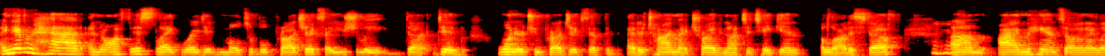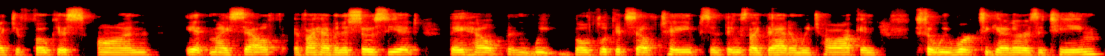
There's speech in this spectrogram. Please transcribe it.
I never had an office like where I did multiple projects. I usually d- did one or two projects at the at a time. I tried not to take in a lot of stuff. Mm-hmm. Um, I'm hands on. I like to focus on it myself. If I have an associate, they help and we both look at self tapes and things like that and we talk. And so we work together as a team.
